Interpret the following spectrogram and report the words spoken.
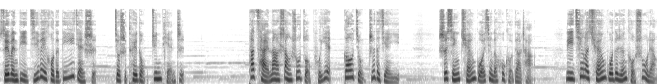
隋文帝即位后的第一件事就是推动均田制。他采纳尚书左仆射高炯之的建议，实行全国性的户口调查，理清了全国的人口数量，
